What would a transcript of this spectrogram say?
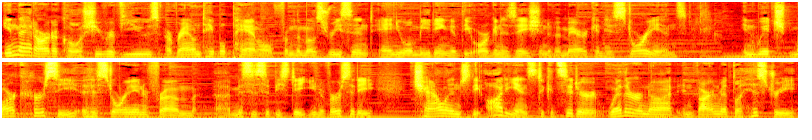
In that article, she reviews a roundtable panel from the most recent annual meeting of the Organization of American Historians, in which Mark Hersey, a historian from uh, Mississippi State University, challenged the audience to consider whether or not environmental history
